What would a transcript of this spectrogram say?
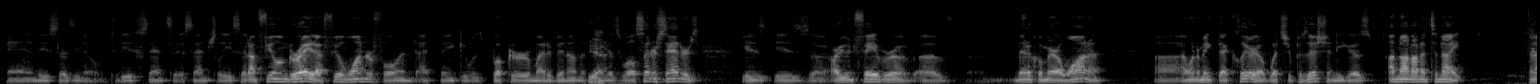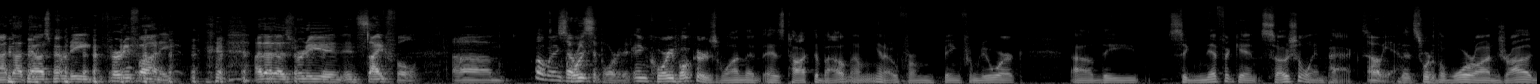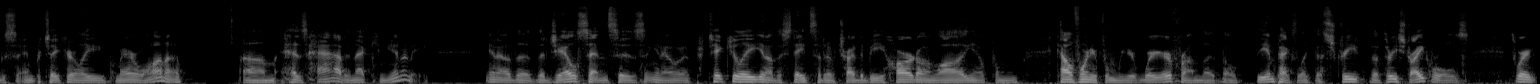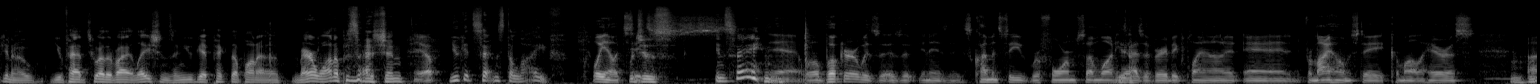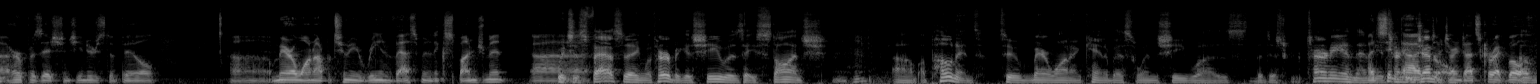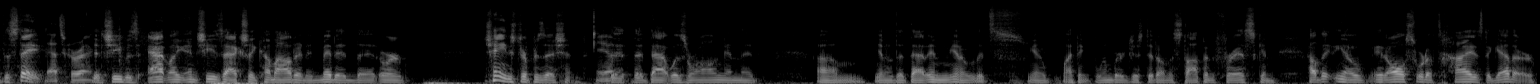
and he says, you know, to the extent essentially, he said, "I'm feeling great. I feel wonderful." And I think it was Booker might have been on the thing Yeah. as well. Senator Sanders is is uh, are you in favor of, of medical marijuana? Uh, I want to make that clear. What's your position? He goes, "I'm not on it tonight." And I thought that was pretty pretty funny. I thought that was pretty in- insightful. Um, Oh, and so Cory- we supported it. And Cory Booker's one that has talked about, um, you know, from being from Newark, uh, the significant social impact. Oh, yeah. that sort of the war on drugs and particularly marijuana um, has had in that community. You know, the the jail sentences. You know, particularly you know the states that have tried to be hard on law. You know, from California, from where you're, where you're from, the, the the impacts like the street, the three strike rules. It's where you know you've had two other violations and you get picked up on a marijuana possession. Yep. You get sentenced to life, Well, you know, it's which it's- is insane. Yeah, well, Booker was is in his, his clemency reform somewhat. He Yeah. has a very big plan on it. And for my home state, Kamala Harris, Mm-hmm. uh, her position, she introduced a bill, uh, marijuana opportunity reinvestment and expungement. Uh, which is fascinating with her because she was a staunch Mm-hmm. um, opponent to marijuana and cannabis when she was the district attorney and then the attorney uh, general attorney- that's correct. Both of the state. That's correct. That she was at like, and she's actually come out and admitted that or changed her position Yeah. that, that that was wrong and that um, you know that that and you know it's you know I think Bloomberg just did on the stop and frisk and how they you know it all sort of ties together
